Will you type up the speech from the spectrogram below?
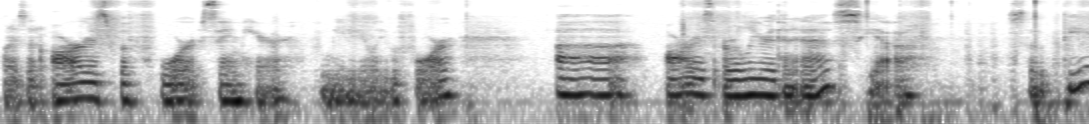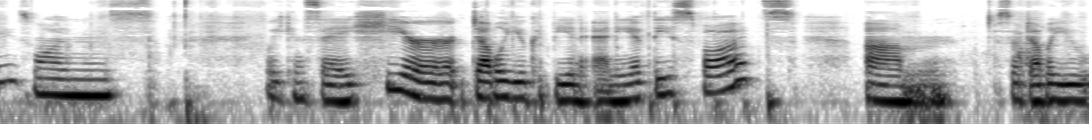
what is it? R is before, same here, immediately before. Uh, R is earlier than S, yeah. So these ones, we can say here, W could be in any of these spots. Um, so W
